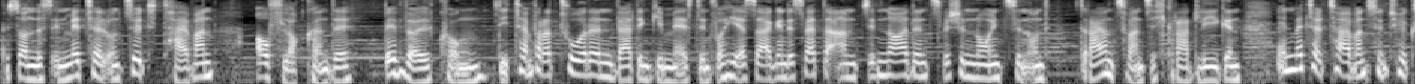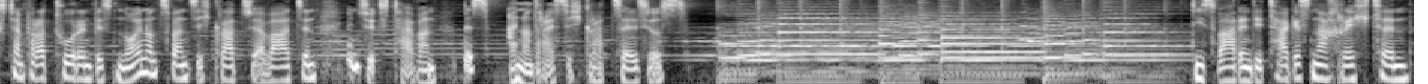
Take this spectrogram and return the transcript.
Besonders in Mittel- und Südtaiwan auflockernde Bewölkung. Die Temperaturen werden gemäß den Vorhersagen des Wetteramts im Norden zwischen 19 und 23 Grad liegen. In Mittel-Taiwan sind Höchsttemperaturen bis 29 Grad zu erwarten, in Süd-Taiwan bis 31 Grad Celsius. Dies waren die Tagesnachrichten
